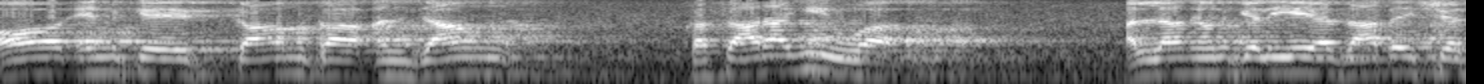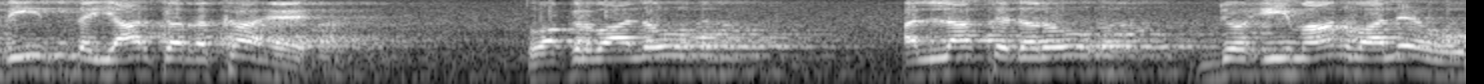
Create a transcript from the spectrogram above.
और इनके काम का अंजाम खसारा ही हुआ अल्लाह ने उनके लिए अजाब शदीद तैयार कर रखा है तो अकल वालो अल्लाह से डरो जो ईमान वाले हो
